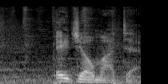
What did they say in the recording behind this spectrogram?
HL Mod Tech.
